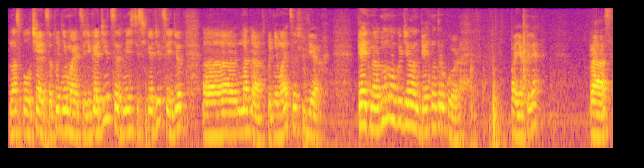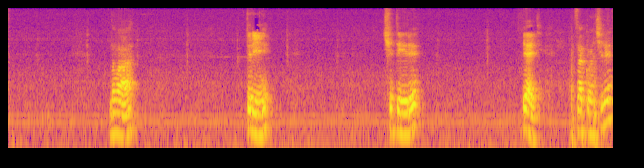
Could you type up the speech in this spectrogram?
У нас получается поднимается ягодица, вместе с ягодицей идет нога, поднимается вверх. Пять на одну ногу делаем, пять на другую. Поехали. Раз. Два три, четыре, пять. Закончили.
